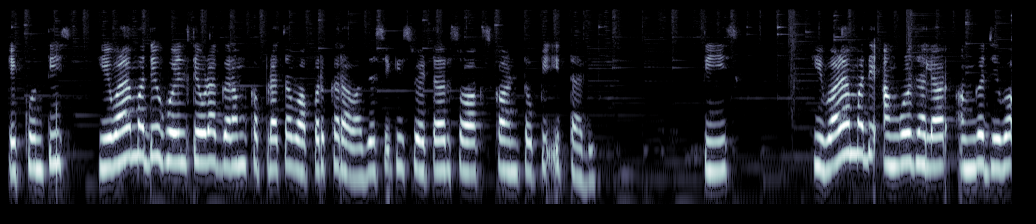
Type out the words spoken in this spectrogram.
एकोणतीस. हिवाळ्यामध्ये होईल तेवढा गरम कपड्याचा वापर करावा जसे की स्वेटर सॉक्स कानटोपी इत्यादी. तीस. हिवाळ्यामध्ये आंघोळ झाल्यावर अंग जेव्हा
